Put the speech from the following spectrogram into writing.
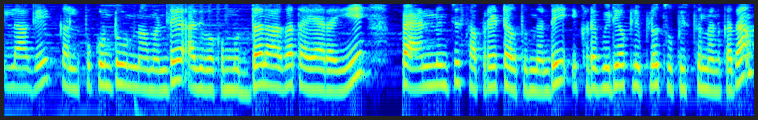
ఇలాగే కలుపుకుంటూ ఉన్నామంటే అది ఒక ముద్దలాగా తయారయ్యి ప్యాన్ నుంచి సపరేట్ అవుతుందండి. ఇక్కడ వీడియో క్లిప్లో చూపిస్తున్నాను కదా.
